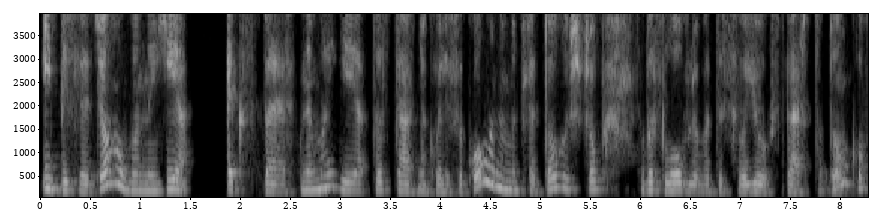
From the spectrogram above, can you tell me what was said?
і після цього вони є. Експертними є достатньо кваліфікованими для того, щоб висловлювати свою експертну думку,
